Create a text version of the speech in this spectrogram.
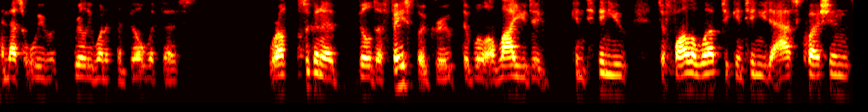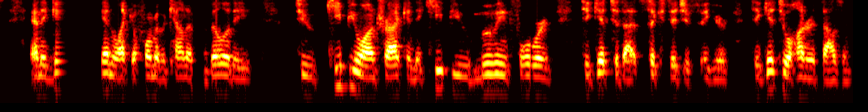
and that's what we really wanted to build with this. We're also going to build a Facebook group that will allow you to continue to follow up, to continue to ask questions, and again, like a form of accountability to keep you on track and to keep you moving forward to get to that six digit figure, to get to 100,000,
